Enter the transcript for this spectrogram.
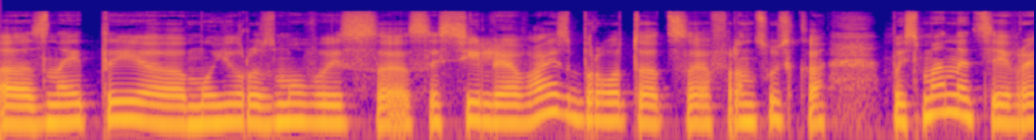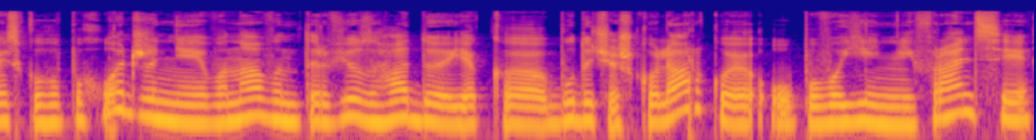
е, знайти е, мою розмову із Сесілією Вайсброд. Це французька письменниця єврейського походження, і вона в інтерв'ю згадує, як, е, будучи школяркою у повоєнній Франції,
